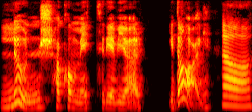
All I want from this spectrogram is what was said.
lunch har kommit till det vi gör idag. Ja.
